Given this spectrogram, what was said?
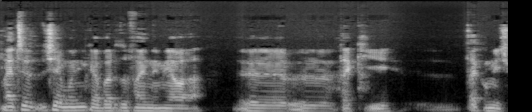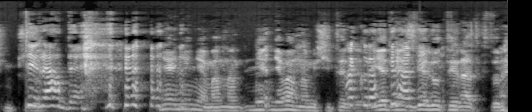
Znaczy, dzisiaj Monika bardzo fajny miała yy, taki, taką mieliśmy Ty radę. Nie, nie, nie, mam na, nie, nie mam na myśli ty, jednej z wielu tyrad, które.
